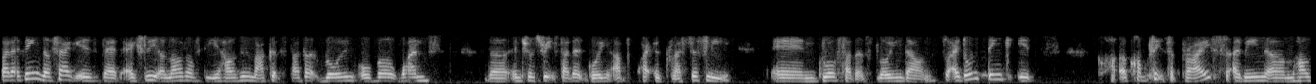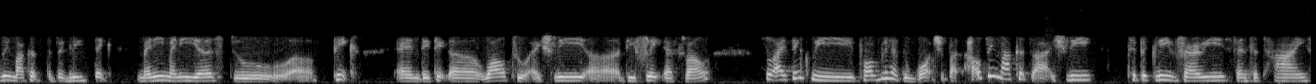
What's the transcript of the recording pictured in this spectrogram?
But I think the fact is that actually a lot of the housing market started rolling over once the interest rate started going up quite aggressively and growth started slowing down. So I don't think it's a complete surprise. I mean, um, housing markets typically take many, many years to uh, peak and they take a while to actually uh, deflate as well. So I think we probably have to watch. But housing markets are actually typically very sensitized,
